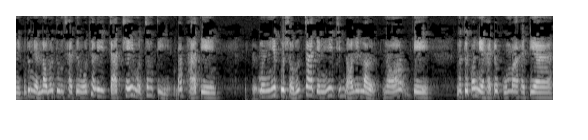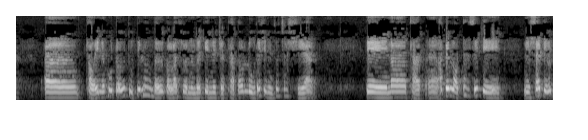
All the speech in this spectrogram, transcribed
你不懂年老了tụi xài tụi我thế này trả chế một trăm tỷ bắt phá thì mình như bữa sau lúc trả thì như chỉ nói lên lời nó thì nó tụi con nhà hai tụi cũng mà hai tia à thầu em hỗ trợ tụi tin lòng đó còn là số nữa thì nó cho thả tao lù đấy thì nó rất chắc xía thì nó thả à bên lọt ta sẽ thì nó sẽ thì lúc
